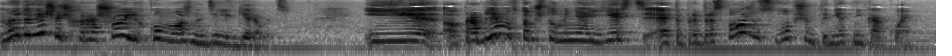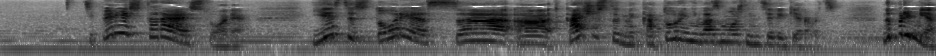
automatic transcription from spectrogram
ну, эту вещь очень хорошо и легко можно делегировать. И э, проблема в том, что у меня есть эта предрасположенность, в общем-то, нет никакой. Теперь есть вторая история. Есть история с а, качествами, которые невозможно делегировать. Например,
